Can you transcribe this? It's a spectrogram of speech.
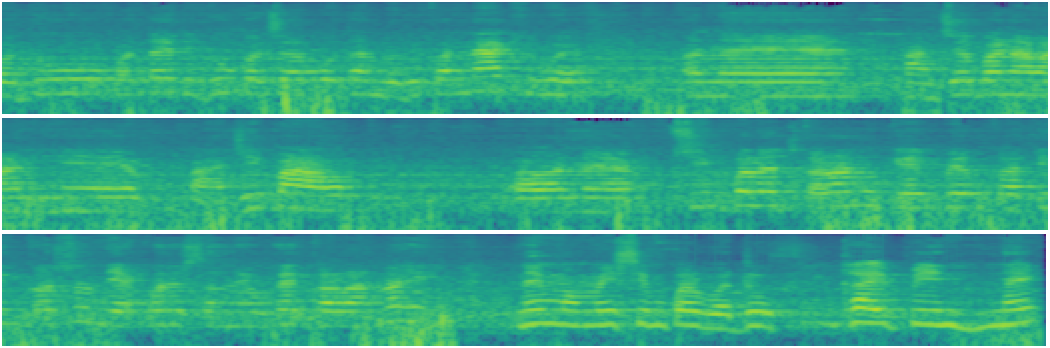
બધું પતાવી દીધું કચરા પોતાનું બધું પણ નાખ્યું હોય. અને સાંજે બનાવવાની છે ભાજી પાવ. અને સિમ્પલ જ કરવાનું કેક બેક કટિંગ કરશું ડેકોરેશન એવું કંઈ કરવાનું નહીં. નહીં મમ્મી સિમ્પલ બધું. ખાઈ પી નહીં?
